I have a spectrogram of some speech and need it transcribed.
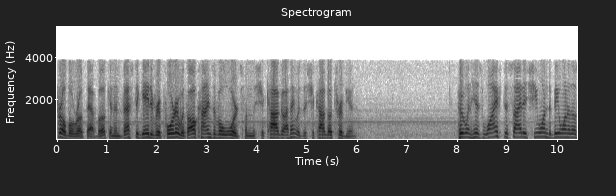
Strobel wrote that book, an investigative reporter with all kinds of awards from the Chicago, I think it was the Chicago Tribune, who, when his wife decided she wanted to be one of those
